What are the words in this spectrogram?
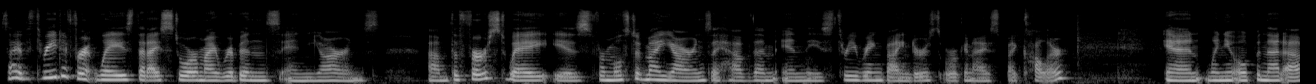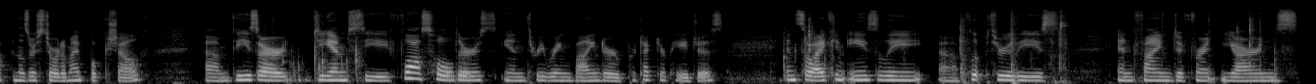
So I have three different ways that I store my ribbons and yarns. Um, the first way is for most of my yarns, I have them in these three ring binders organized by color. And when you open that up, and those are stored on my bookshelf, um, these are DMC floss holders in three ring binder protector pages. And so I can easily uh, flip through these and find different yarns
